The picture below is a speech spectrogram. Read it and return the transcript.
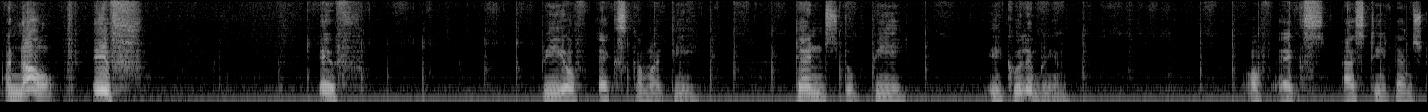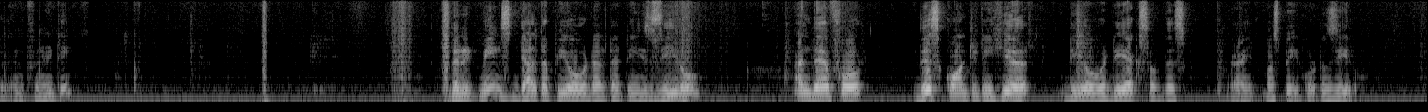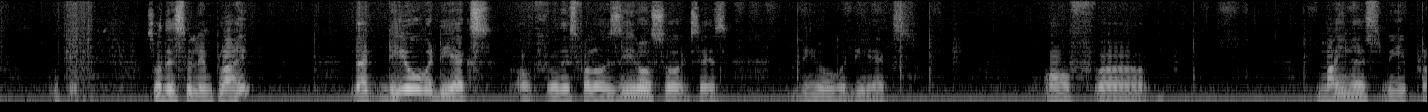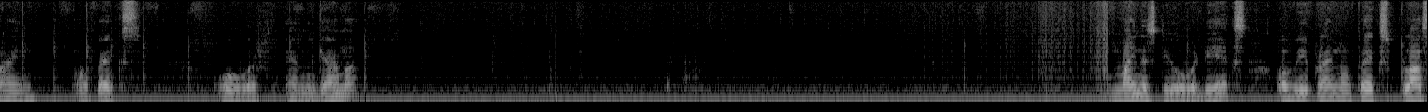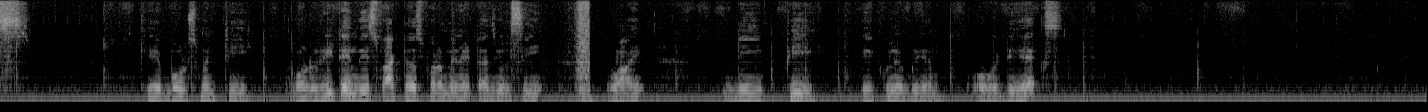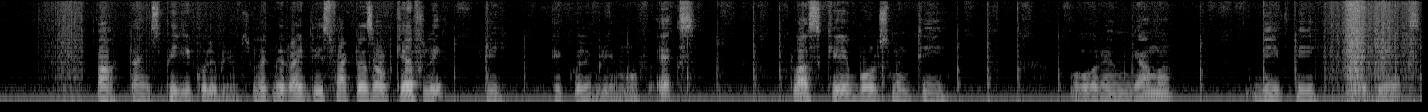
And now if, if P of x comma t tends to P equilibrium of x as t tends to infinity, then it means delta p over delta t is 0 and therefore this quantity here d over dx of this guy must be equal to 0. Okay. So, this will imply that d over dx of this fellow is 0. So, it says d over dx of uh, minus v prime of x over m gamma minus d over dx of v prime of x plus k Boltzmann t. I want to retain these factors for a minute as you will see y dp equilibrium over dx ah, times p equilibrium. So, let me write these factors out carefully p equilibrium of x plus k Boltzmann t over m gamma dp dx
